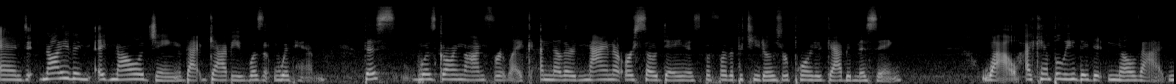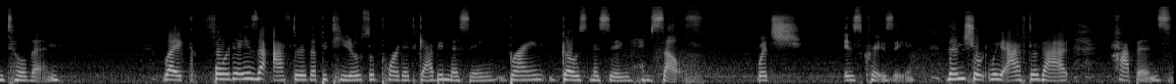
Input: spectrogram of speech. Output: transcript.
and not even acknowledging that Gabby wasn't with him. This was going on for like another nine or so days before the Petitos reported Gabby missing. Wow, I can't believe they didn't know that until then. Like, four days after the Petitos reported Gabby missing, Brian goes missing himself, which is crazy. Then, shortly after that happens,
